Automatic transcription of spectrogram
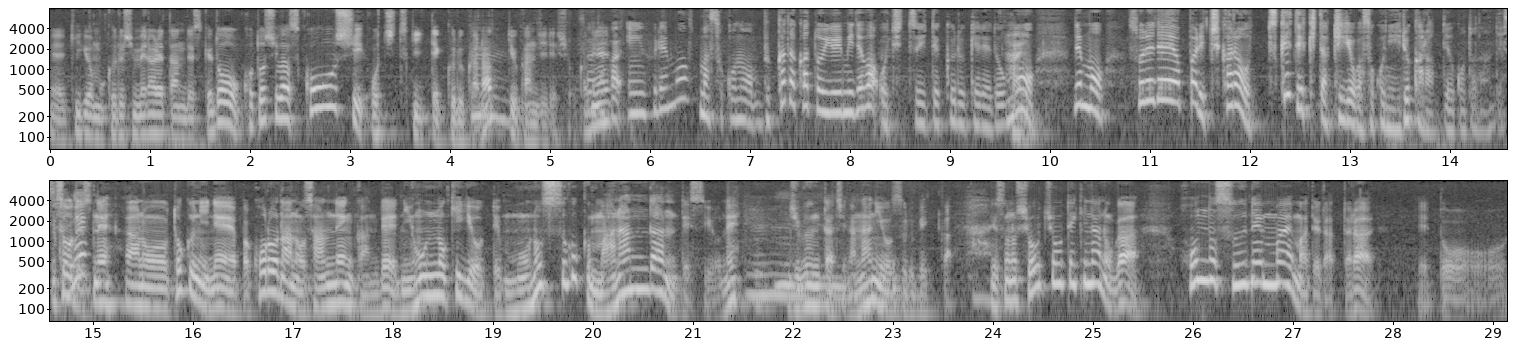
えー、企業も苦しめられたんですけど今年は少し落ち着いてくるかなっていう感じでしょうかね。だからインフレも、まあ、そこの物価高という意味では落ち着いてくるけれども、はい、でもそれでやっぱり力をつけてきた企業がそこにいるからっていうことなんですかね。そうですね。あの特にねやっぱコロナの3年間で日本の企業ってものすごく学んだんですよね、自分たちが何をするべきか、でその象徴的なのがほんの数年前までだったら、えっと、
